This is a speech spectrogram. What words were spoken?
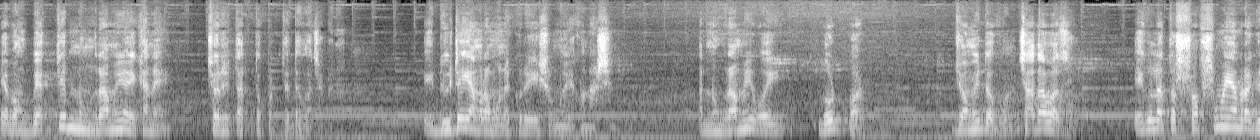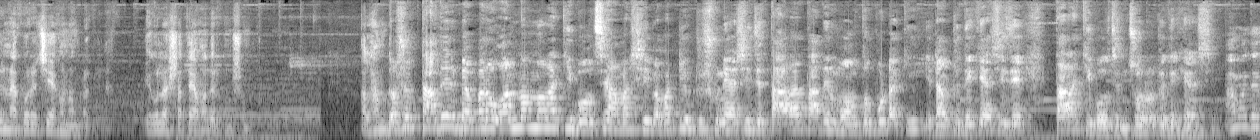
এবং ব্যক্তির নোংরামিও এখানে চরিতার্থ করতে দেওয়া যাবে না। এই দুইটাই আমরা মনে করি এই সময় এখন আসেনি। আর নোংরামি ওই লোটপাট জমি দখল, চাঁদাবাজি, এগুলা তো সবসময় আমরা ঘৃণা করেছি, এখন আমরা ঘৃণা এগুলোর সাথে আমাদের কোনো সম্পর্ক দর্শক তাদের ব্যাপারে অন্যান্যরা কি বলছে? আমরা সেই ব্যাপারটি একটু শুনে আসি যে তারা তাদের মন্তব্যটা কি? এটা একটু দেখে আসি যে তারা কি বলছেন। চলো একটু দেখে আসি। আমাদের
